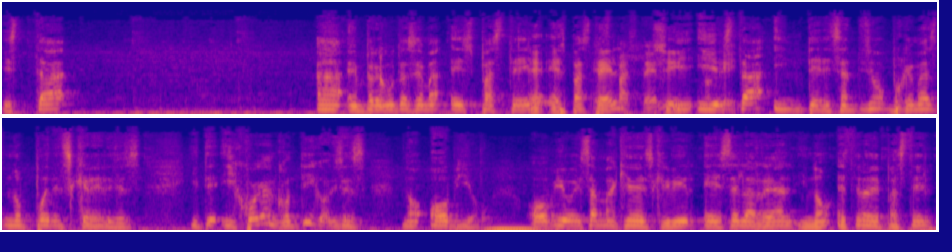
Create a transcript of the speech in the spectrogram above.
está... Ah, en pregunta se llama, ¿es pastel? Eh, ¿Es pastel? ¿Es pastel? Sí. Y, está interesantísimo porque además no puedes creer, dices, y, te- y juegan contigo, dices, no, obvio, obvio, esa máquina de escribir, esa es la real, y no, esta es la de pastel,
